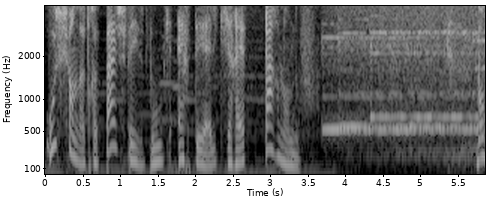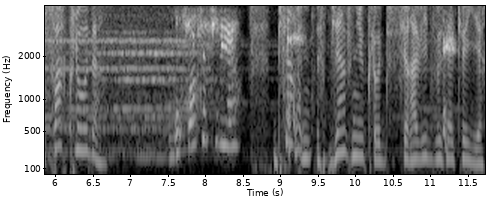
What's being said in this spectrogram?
ou sur notre page Facebook RTL-Parlons-nous. Bonsoir Claude. Bonsoir Cécilia. Bienvenue, bienvenue Claude. Je suis ravie de vous accueillir.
